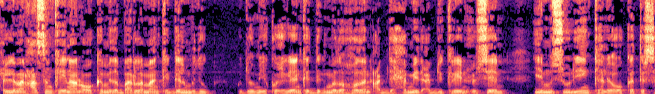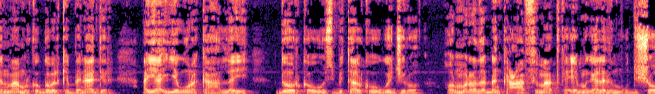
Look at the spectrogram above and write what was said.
Xildhibaan xasan kaynaan oo ka mida baarlamaanka galmudug guddoomiye ku-xigeenka degmada hodan cabdixamiid cabdikariin xuseen iyo mas'uuliyiin kale oo ka tirsan maamulka gobolka banaadir ayaa iyaguna ka hadlay doorka uu isbitaalku uga jiro horumarada dhanka caafimaadka ee magaalada muqdisho.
